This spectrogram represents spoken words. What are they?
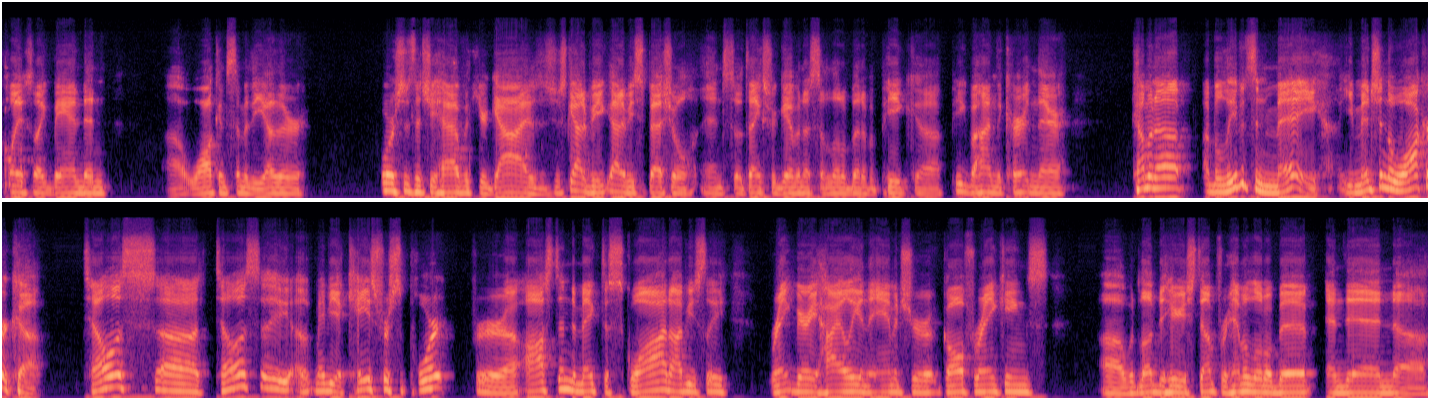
a place like Bandon, uh, walking some of the other courses that you have with your guys it's just got to be got to be special. And so thanks for giving us a little bit of a peek uh, peek behind the curtain there. Coming up, I believe it's in May. You mentioned the Walker Cup. Tell us uh, tell us a, a, maybe a case for support for uh, Austin to make the squad. Obviously, ranked very highly in the amateur golf rankings. Uh, would love to hear you stump for him a little bit, and then uh,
